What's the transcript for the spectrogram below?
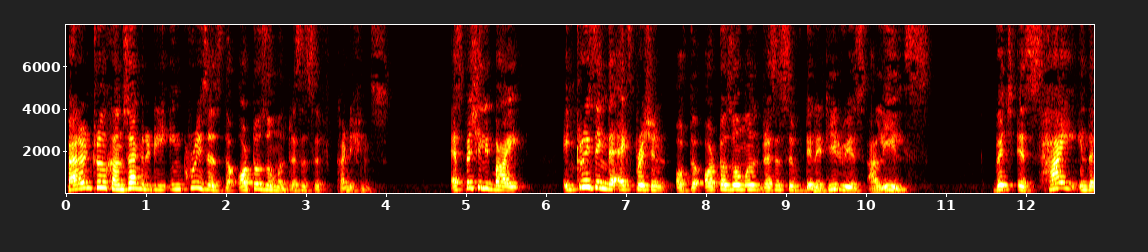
Parental consanguinity increases the autosomal recessive conditions, especially by increasing the expression of the autosomal recessive deleterious alleles, which is high in the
